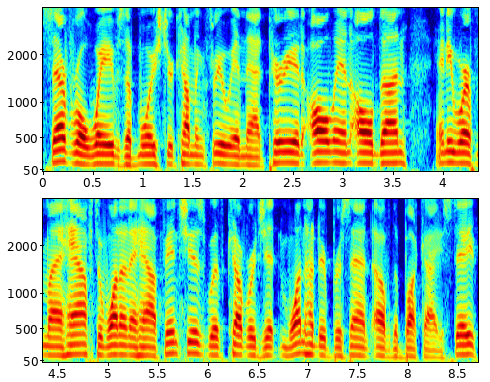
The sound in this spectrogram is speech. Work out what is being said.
several waves of moisture coming through in that period. All in, all done, anywhere from a half to one and a half inches with coverage at 100% of the Buckeye State.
